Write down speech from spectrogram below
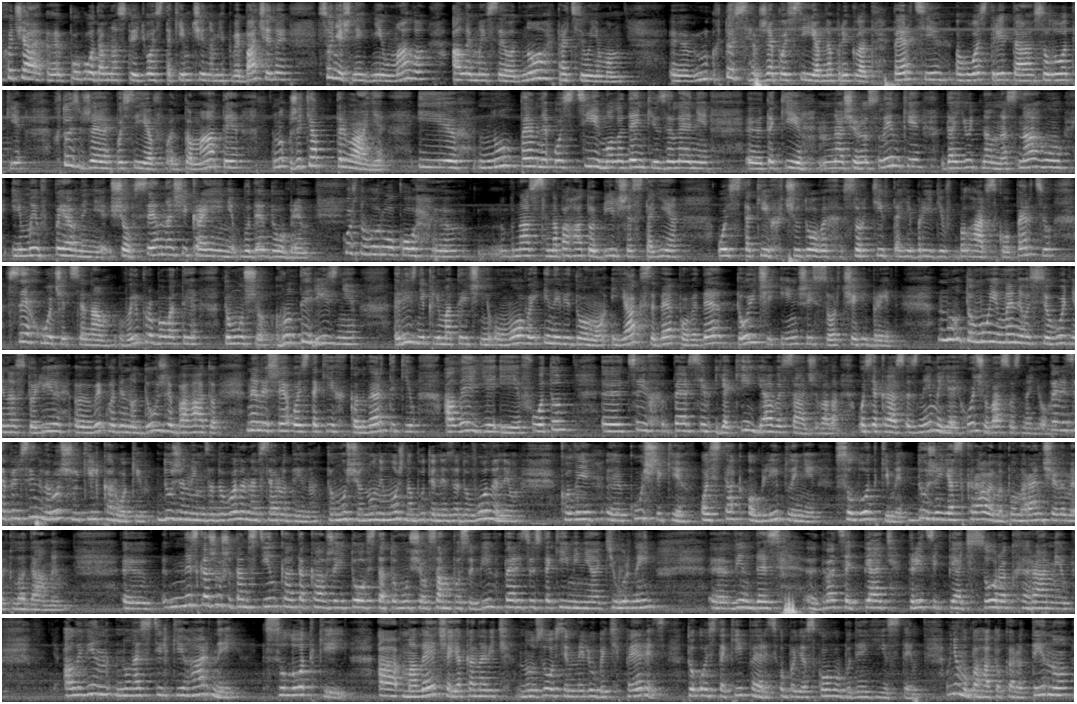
Хоча е, погода в нас стоїть ось таким чином, як ви бачили, сонячних днів мало, але ми все одно працюємо. Е, Хтось вже посіяв, наприклад, перці гострі та солодкі, хтось вже посіяв томати. Ну, життя триває. І ну, певне, ось ці молоденькі зелені е, такі наші рослинки дають нам наснагу, і ми впевнені, що все в нашій країні буде добре. Кожного року е, в нас набагато більше стає ось таких чудових сортів та гібридів болгарського перцю. Все хочеться нам випробувати, тому що ґрунти різні різні кліматичні умови, і невідомо, як себе поведе той чи інший сорт чи гібрид. Ну, тому і в мене ось сьогодні на столі е, викладено дуже багато не лише ось таких конвертиків, але є і фото цих перців, які я висаджувала. Ось якраз з ними я і хочу вас ознайомити. Перець апельсин вирощую кілька років. Дуже ним задоволена вся родина, тому що ну не можна бути незадоволеним. Коли е, кущики ось так обліплені солодкими, дуже яскравими помаранчевими плодами. Е, Не скажу, що там стінка така вже й товста, тому що сам по собі перець ось такий мініатюрний. Е, Він десь е, 25, 35, 40 грамів. Але він ну, настільки гарний, солодкий. А малеча, яка навіть ну, зовсім не любить перець, то ось такий перець обов'язково буде їсти. В ньому багато каротину,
